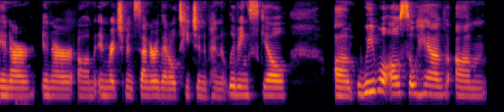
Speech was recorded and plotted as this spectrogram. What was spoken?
in our in our um, enrichment center that'll teach independent living skill. Um, we will also have um,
